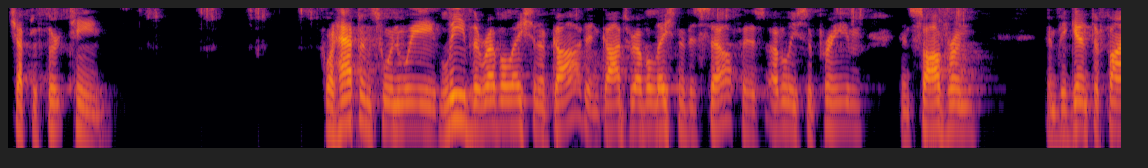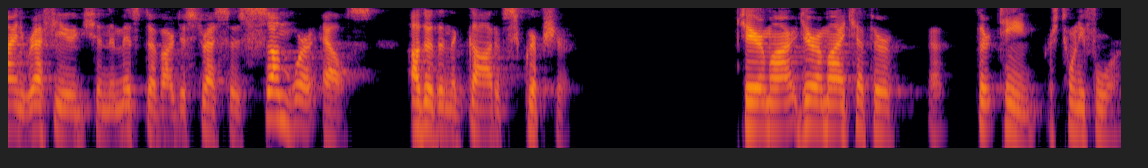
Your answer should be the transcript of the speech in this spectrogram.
Chapter 13. What happens when we leave the revelation of God and God's revelation of Himself as utterly supreme and sovereign and begin to find refuge in the midst of our distresses somewhere else other than the God of Scripture. Jeremiah, Jeremiah chapter uh, 13, verse 24.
